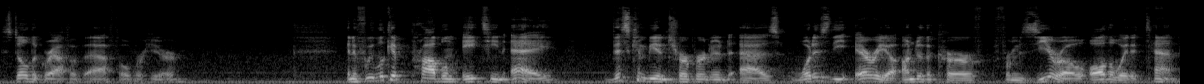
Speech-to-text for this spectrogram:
still the graph of f over here. And if we look at problem 18a, this can be interpreted as what is the area under the curve from 0 all the way to 10.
